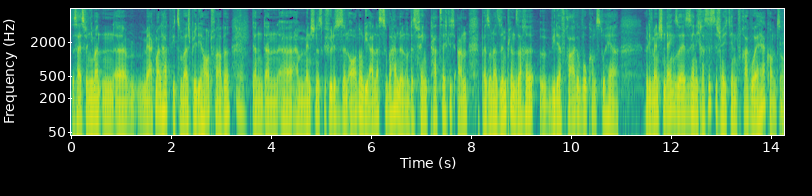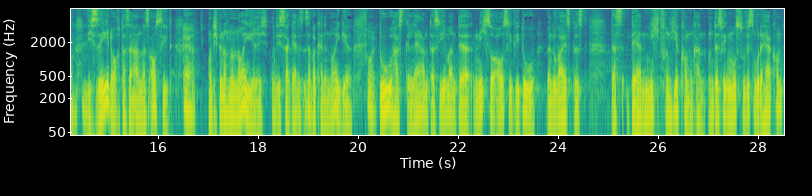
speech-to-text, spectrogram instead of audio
Das heißt, wenn jemand ein äh, Merkmal hat, wie zum Beispiel die Hautfarbe, ja. dann, dann äh, haben Menschen das Gefühl, es ist in Ordnung, die anders zu behandeln. Und es fängt tatsächlich an bei so einer simplen Sache äh, wie der Frage, wo kommst du her? Weil die Menschen denken so, es ist ja nicht rassistisch, wenn ich den frage, wo er herkommt. So, mhm. ich sehe doch, dass er anders aussieht. Ja. Und ich bin doch nur neugierig. Und ich sage, ja, das ist aber keine Neugier. Voll. Du hast gelernt, dass jemand, der nicht so aussieht wie du, wenn du weiß bist, dass der nicht von hier kommen kann. Und deswegen musst du wissen, wo der herkommt,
